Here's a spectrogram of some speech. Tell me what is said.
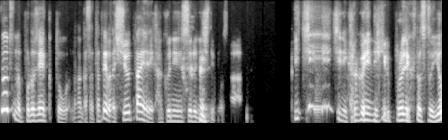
一つのプロジェクト、なんかさ、例えば週単位で確認するにしてもさ、1日に確認できるプロジェクト数4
